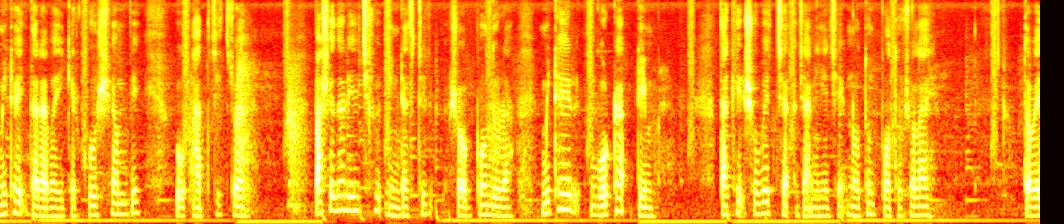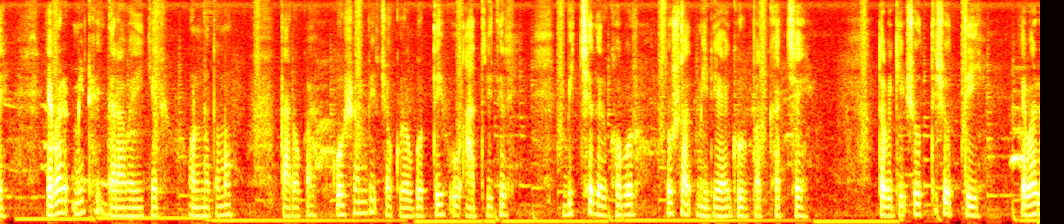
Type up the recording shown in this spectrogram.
মিঠাই ধারাবাহিকের কৌশাম্বী ও আদ্রিত পাশে দাঁড়িয়েছিল ইন্ডাস্ট্রির সব বন্ধুরা। মিঠাইয়ের গোটা টিম তাকে শুভেচ্ছা জানিয়েছে নতুন পথ চলায় তবে এবার মিঠাই ধারাবাহিকের অন্যতম তারকা কৌশাম্বী চক্রবর্তী ও আদ্রিতের বিচ্ছেদের খবর সোশ্যাল মিডিয়ায় ঘুরপাক খাচ্ছে। তবে কি সত্যি সত্যি এবার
